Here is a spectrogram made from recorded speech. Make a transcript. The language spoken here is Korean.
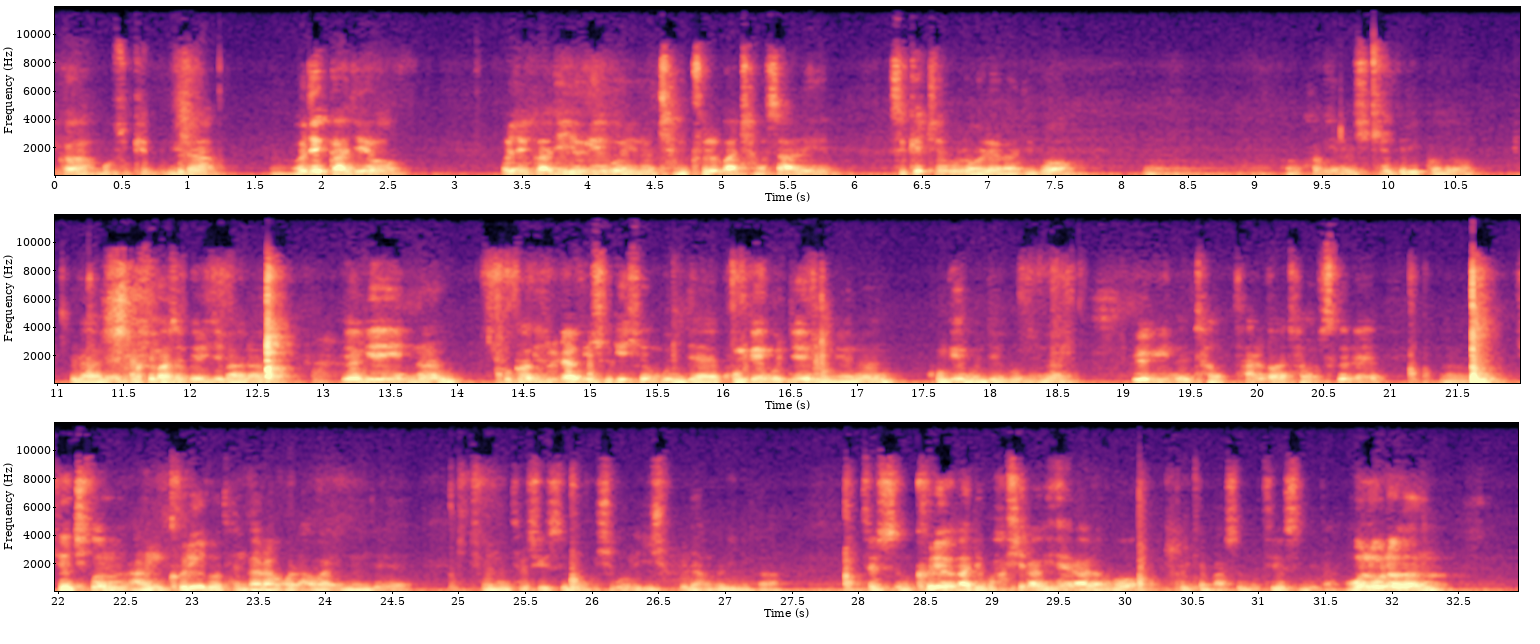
그러니까 목수캠프입니다. 어, 어제까지요. 어제까지 여기에 보이는 창틀과 창살이 스케치업으로 올려가지고 어, 그 확인을 시켜드릴 거요. 그 다음에 다시 말씀드리지만은 여기에 있는 국가기술자기 실기시험 문제, 공개 문제에 보면은 공개 문제에 보면은 여기 있는 창탈과 창슬의 어, 현치도는 안 그려도 된다라고 나와 있는데 저는 될 수 있으면 15분, 20분이 안 걸리니까 될 수 있으면 그려가지고 확실하게 해라라고 그렇게 말씀을 드렸습니다. 오늘은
